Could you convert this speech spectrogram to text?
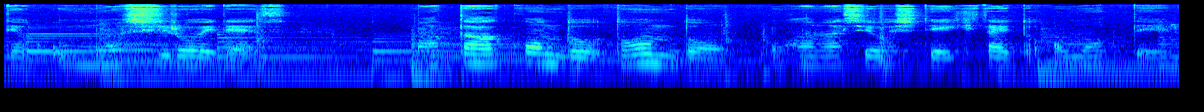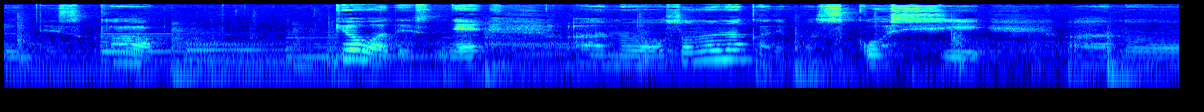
で面白いです。また今度どんどんお話をしていきたいと思っているんですが今日はですねあのその中でも少しあの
